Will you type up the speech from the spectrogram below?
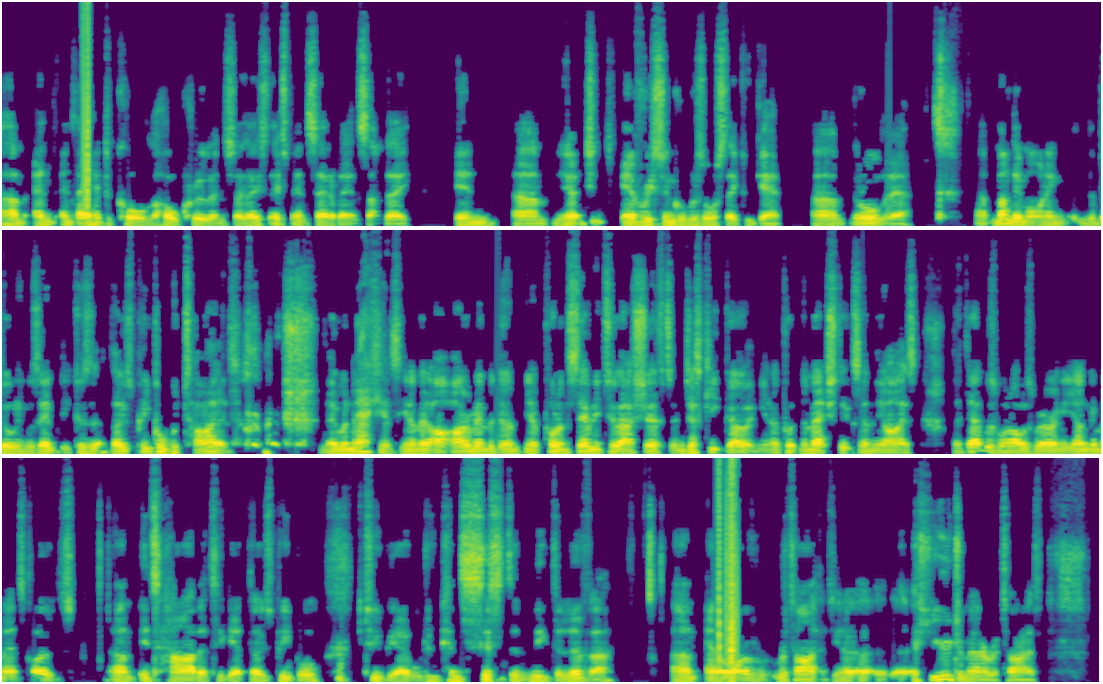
um, and and they had to call the whole crew in. So they they spent Saturday and Sunday in um, you know every single resource they could get. Um, they're all there. Uh, Monday morning, the building was empty because those people were tired. they mm. were knackered. You know, I, I, I, remember doing, you know, pulling 72 hour shifts and just keep going, you know, putting the matchsticks in the eyes. But that was when I was wearing a younger man's clothes. Um, it's harder to get those people to be able to consistently deliver um, and a lot of retired. You know, a, a huge amount of retires.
